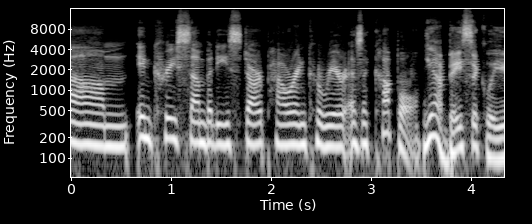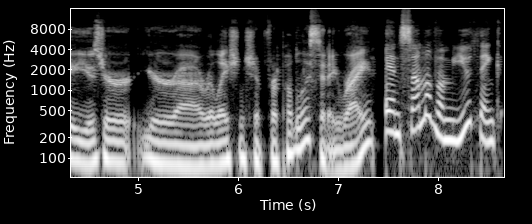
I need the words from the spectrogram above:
um, increase somebody's star power and career as a couple. Yeah, basically, you use your your uh, relationship for publicity, right? And some of them you think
